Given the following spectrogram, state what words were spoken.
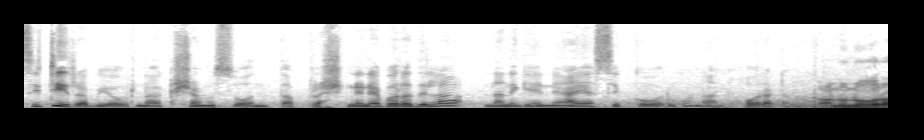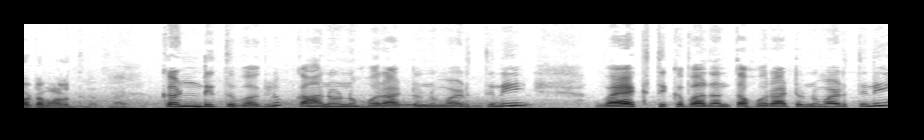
ಸಿಟಿ ರವಿ ಅವ್ರನ್ನ ಕ್ಷಮಿಸುವಂಥ ಪ್ರಶ್ನೆನೇ ಬರೋದಿಲ್ಲ. ನನಗೆ ನ್ಯಾಯ ಸಿಕ್ಕೋವರೆಗೂ ನಾನು ಹೋರಾಟ ಕಾನೂನು ಹೋರಾಟ ಮಾಡ್ತೀನಿ ಖಂಡಿತವಾಗ್ಲೂ ಕಾನೂನು ಹೋರಾಟನೂ ಮಾಡ್ತೀನಿ. ವೈಯಕ್ತಿಕವಾದಂಥ ಹೋರಾಟನೂ ಮಾಡ್ತೀನಿ.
